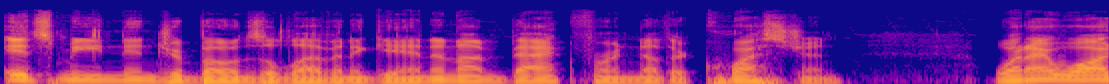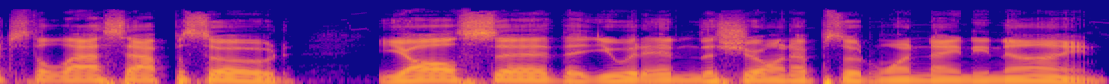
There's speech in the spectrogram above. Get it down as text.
it's me Ninja Bones 11 again, and I'm back for another question. When I watched the last episode, y'all said that you would end the show on episode 199.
